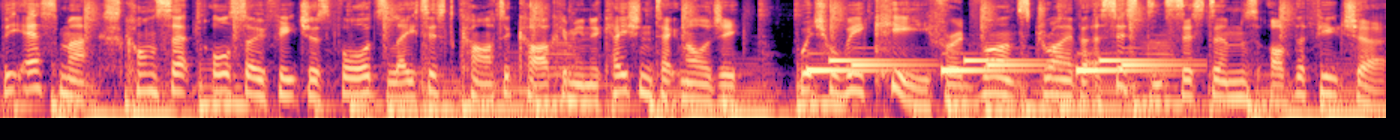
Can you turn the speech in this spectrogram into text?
The S-Max concept also features Ford's latest car-to-car communication technology, which will be key for advanced driver assistance systems of the future.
